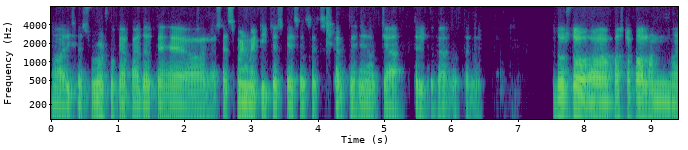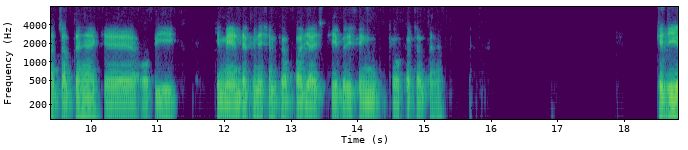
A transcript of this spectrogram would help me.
और इसका स्टूडेंट्स को क्या फ़ायदा होता है, और असेसमेंट में टीचर्स कैसे असेस करते हैं, और क्या तरीक़ेकार होता है। दोस्तों फ़र्स्ट ऑफ़ ऑल हम चलते हैं कि ओबी की मेन डेफिनेशन के ऊपर या इसकी ब्रीफिंग के ऊपर चलते हैं। कि जी, ये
